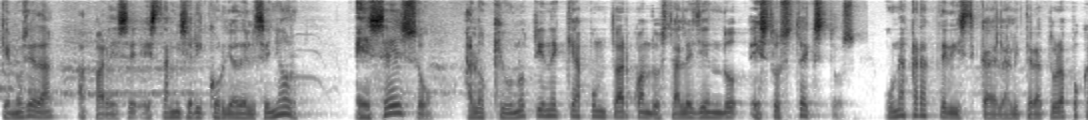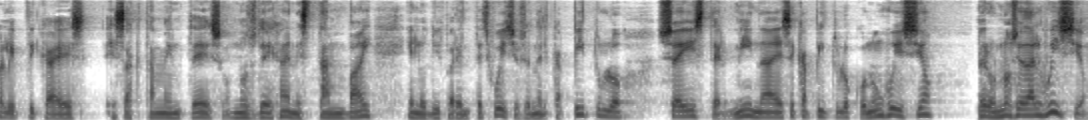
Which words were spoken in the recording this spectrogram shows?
que no se da, aparece esta misericordia del Señor. Es eso a lo que uno tiene que apuntar cuando está leyendo estos textos. Una característica de la literatura apocalíptica es exactamente eso. Nos deja en stand-by en los diferentes juicios. En el capítulo 6 termina ese capítulo con un juicio, pero no se da el juicio.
